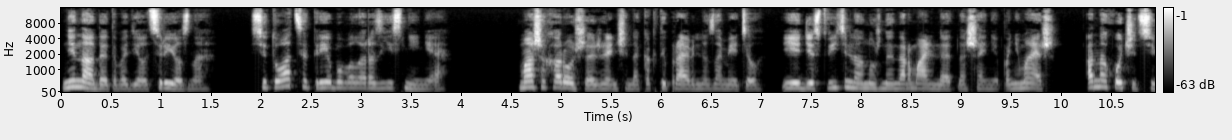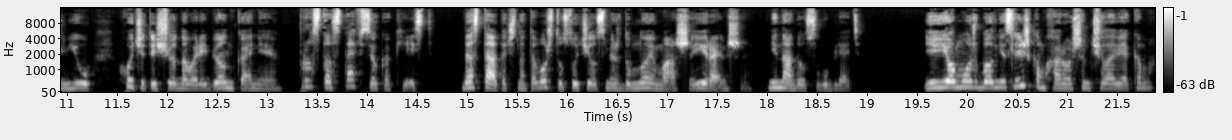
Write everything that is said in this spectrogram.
«Не надо этого делать, серьезно. Ситуация требовала разъяснения. Маша хорошая женщина, как ты правильно заметил. Ей действительно нужны нормальные отношения, понимаешь? Она хочет семью, хочет еще одного ребенка, а не... Просто оставь все как есть. Достаточно того, что случилось между мной и Машей, и раньше. Не надо усугублять. Ее муж был не слишком хорошим человеком,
